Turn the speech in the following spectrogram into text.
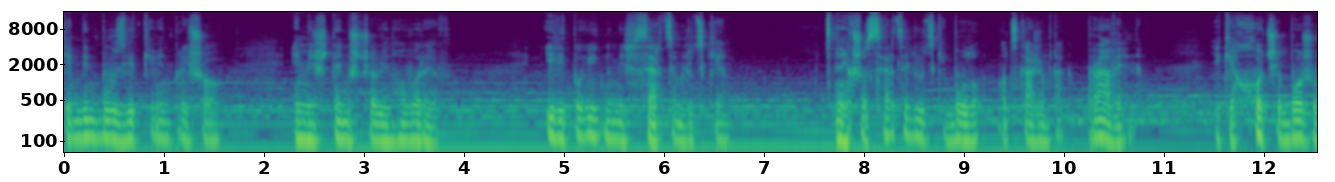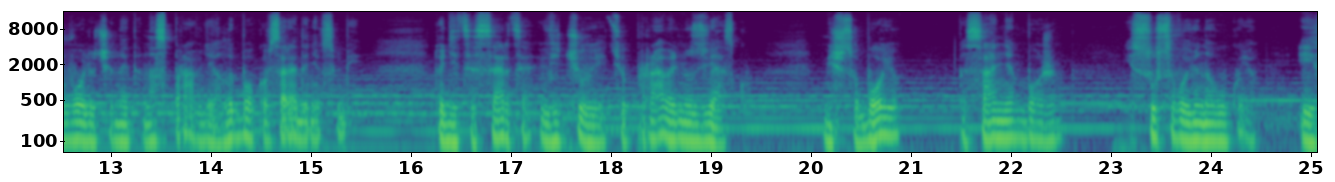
ким він був, звідки він прийшов, і між тим, що він говорив, і відповідно між серцем людським. Якщо серце людське було, от скажімо так, правильним, яке хоче Божу волю чинити насправді глибоко всередині в собі, тоді це серце відчує цю правильну зв'язку між собою, Писанням Божим, Ісусовою наукою і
